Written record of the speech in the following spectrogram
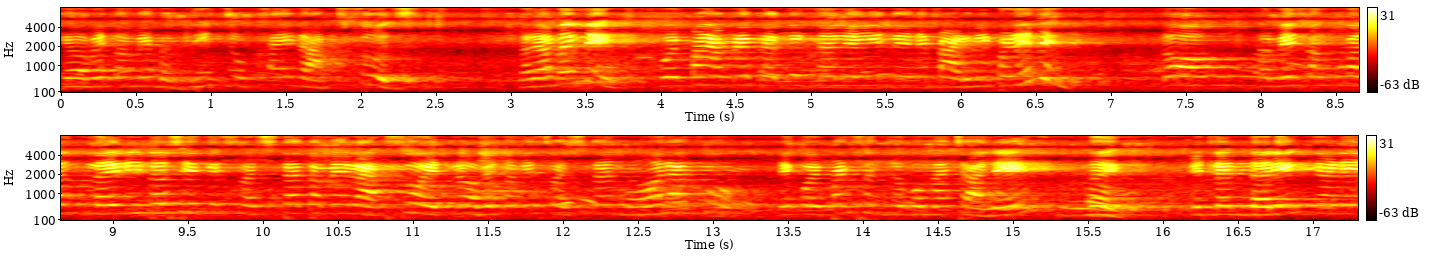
કે હવે તમે બધી જ ચોખ્ખાઈ રાખશો જ. બરાબર ને? કોઈ પણ આપણે પ્રતિજ્ઞા લઈએ તો એને પાડવી પડે ને? તો તમે સંકલ્પ લઈ લીધો છે કે સ્વચ્છતા તમે રાખશો એટલે હવે તમે સ્વચ્છતા ન રાખો તે કોઈ પણ સંજોગોમાં ચાલે નહીં. એટલે દરેક જણે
